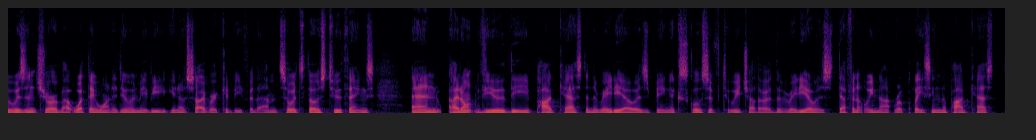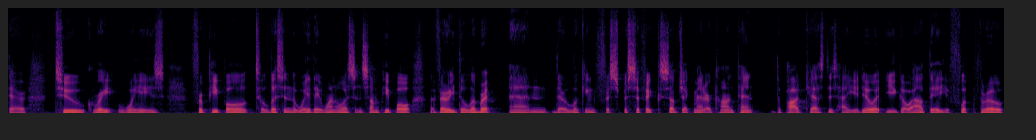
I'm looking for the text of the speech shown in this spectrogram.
who isn't sure about what they want to do and maybe you know cyber could be for them. So it's those two things. And i don't view the podcast and the radio as being exclusive to each other. The radio is definitely not replacing the podcast. They're two great ways for people to listen the way they want to listen. Some people are very deliberate and they're looking for specific subject matter content the podcast is how you do it. You go out there, you flip through,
